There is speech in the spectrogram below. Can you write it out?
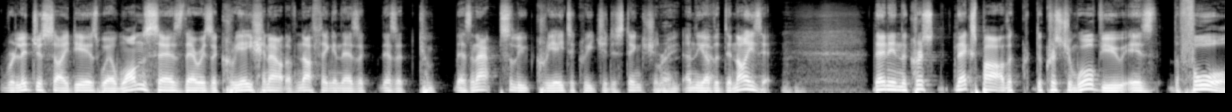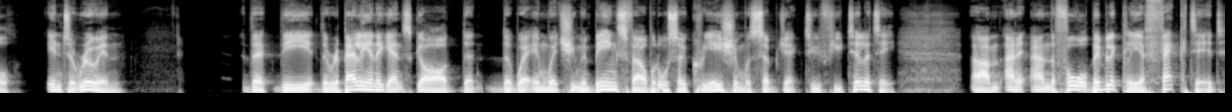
religious ideas where one says there is a creation out of nothing and there's a there's a there's an absolute creator creature distinction, Right. and the other denies it? Then in the Christ- next part of the, the Christian worldview is the fall into ruin, the the the rebellion against God, that the way in which human beings fell, but also creation was subject to futility, um, and and the fall biblically affected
